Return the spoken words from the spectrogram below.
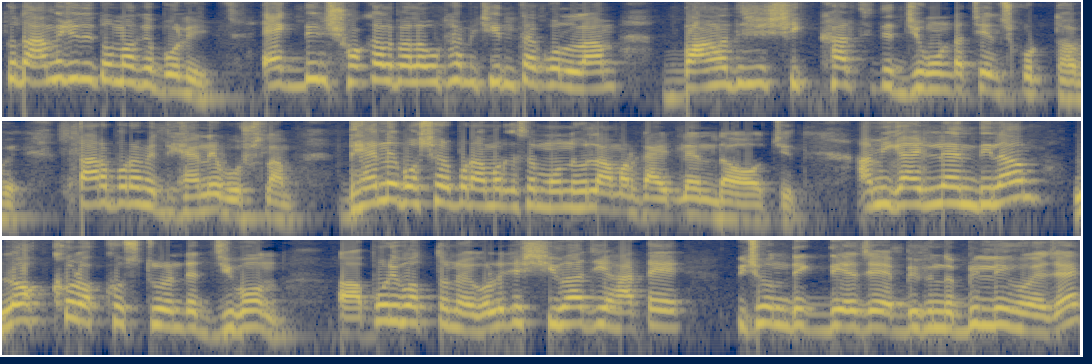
কিন্তু আমি যদি তোমাকে বলি, একদিন সকালবেলা উঠে আমি চিন্তা করলাম, বাংলাদেশের শিক্ষার্থীদের জীবনটা চেঞ্জ করতে হবে। তারপর আমি ধ্যানে বসলাম। ধ্যানে বসার পর আমার কাছে মনে হলো আমার গাইডলাইন দেওয়া উচিত। আমি গাইডলাইন দিলাম, লক্ষ লক্ষ স্টুডেন্টের জীবন পরিবর্তন হয়ে গেলো। যে শিবাজি হাটে পিছন দিক দিয়ে যে বিভিন্ন বিল্ডিং হয়ে যায়,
